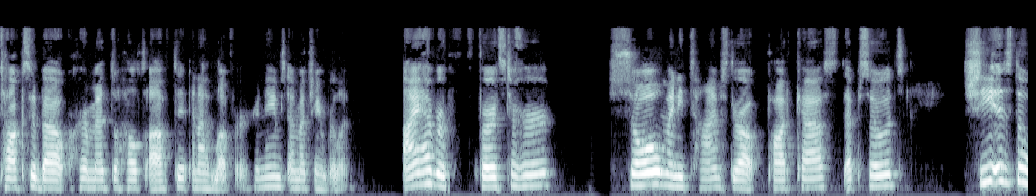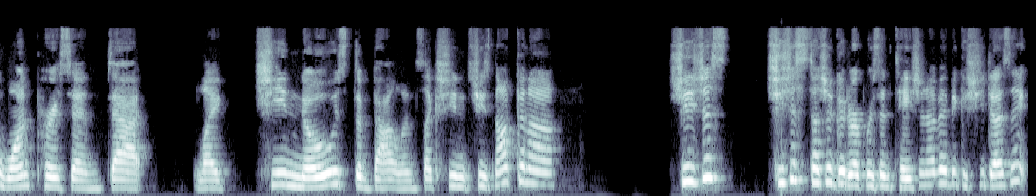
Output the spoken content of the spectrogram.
talks about her mental health often and I love her. Her name's Emma Chamberlain. I have referred to her so many times throughout podcast episodes. She is the one person that like she knows the balance. Like she she's not gonna she's just she's just such a good representation of it because she doesn't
